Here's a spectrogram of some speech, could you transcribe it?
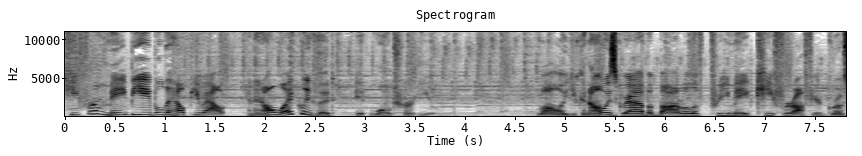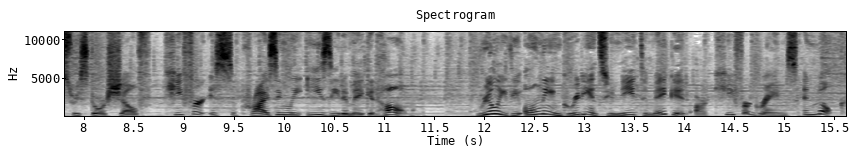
kefir may be able to help you out, and in all likelihood, it won't hurt you. While you can always grab a bottle of pre made kefir off your grocery store shelf, kefir is surprisingly easy to make at home. Really, the only ingredients you need to make it are kefir grains and milk.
